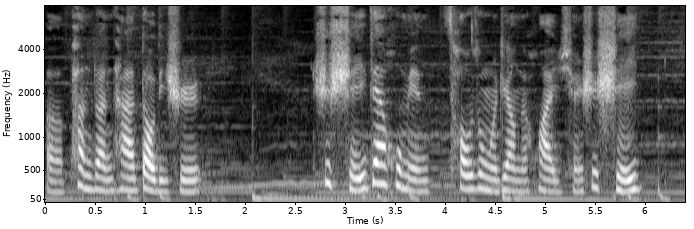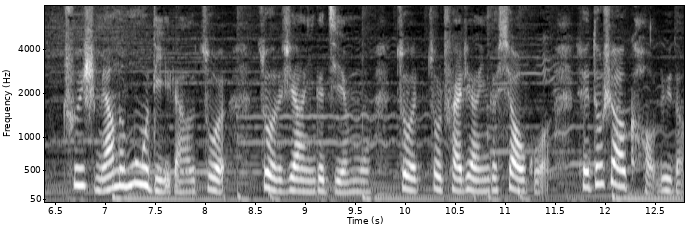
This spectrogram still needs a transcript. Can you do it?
呃判断他到底是 是谁在后面操纵了这样的话语权，是谁出于什么样的目的，然后做做的这样一个节目，做做出来这样一个效果，所以都是要考虑的。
